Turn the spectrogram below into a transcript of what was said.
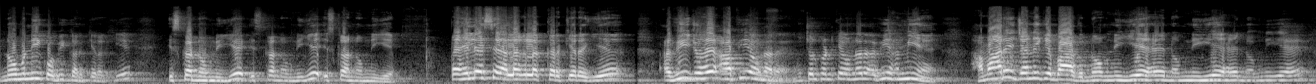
नॉमिनी को भी करके रखिए। इसका नॉमिनी ये, इसका नॉमिनी ये, इसका नॉमिनी ये। पहले से अलग अलग करके रखिए अभी जो है आप ही ओनर है। म्यूचुअल फंड के ओनर अभी हम ही हैं। हमारे जाने के बाद नॉमिनी ये है नॉमिनी ये है नॉमिनी ये है।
